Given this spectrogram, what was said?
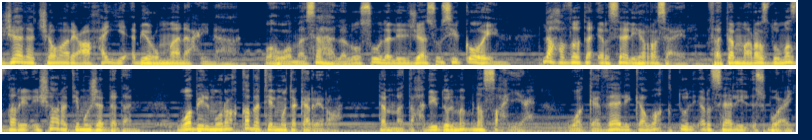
جالت شوارع حي أبي رمان حينها وهو ما سهل الوصول للجاسوس كوهين لحظة إرساله الرسائل. فتم رصد مصدر الإشارة مجددا وبالمراقبة المتكررة. تم تحديد المبنى الصحيح وكذلك وقت الإرسال الأسبوعي.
